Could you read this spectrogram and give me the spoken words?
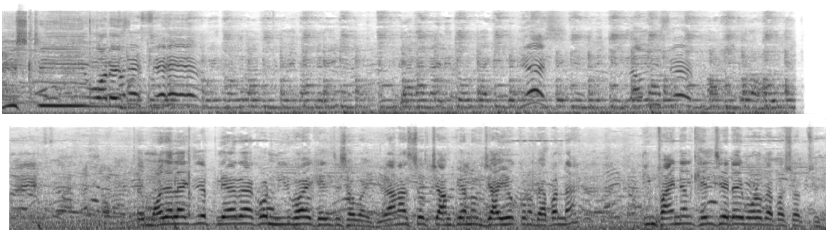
মিষ্টি what a yes lovely save তো মজা লাগছে যে প্লেয়াররা এখন নির্ভয়ে খেলছে সবাই। রানার্স হোক চ্যাম্পিয়ন হোক, যাই হোক, কোনো ব্যাপার না। টিম ফাইনাল খেলছে, এটাই বড় ব্যাপার সবচেয়ে।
